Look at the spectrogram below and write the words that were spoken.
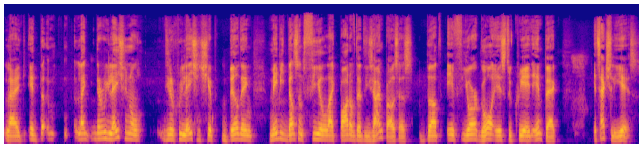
like it like the relational the relationship building maybe doesn't feel like part of the design process but if your goal is to create impact it actually is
